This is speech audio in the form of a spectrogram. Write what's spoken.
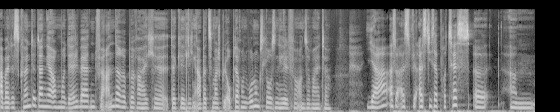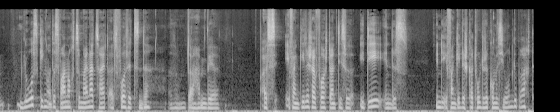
Aber das könnte dann ja auch Modell werden für andere Bereiche der kirchlichen Arbeit, zum Beispiel Obdach- und Wohnungslosenhilfe und so weiter. Ja, also als, als dieser Prozess äh, ähm, losging, und das war noch zu meiner Zeit als Vorsitzende, also da haben wir als evangelischer Vorstand diese Idee in, das, in die evangelisch-katholische Kommission gebracht.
